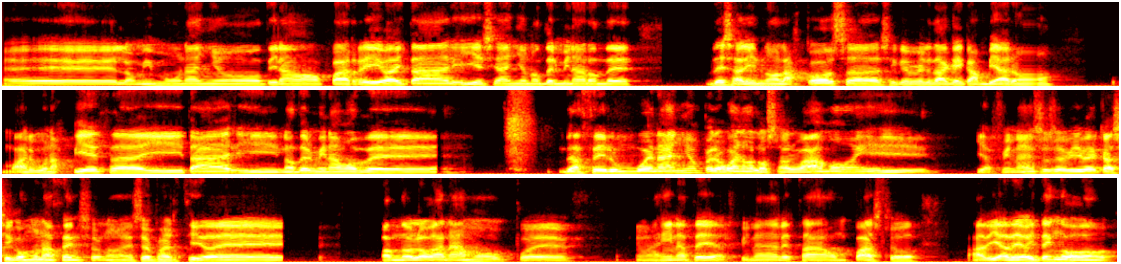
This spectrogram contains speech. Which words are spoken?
Eh, lo mismo un año tiramos para arriba y tal, y ese año no terminaron de, de salirnos las cosas, y que es verdad que cambiaron algunas piezas y tal, y no terminamos de, de hacer un buen año, pero bueno, lo salvamos y, y al final eso se vive casi como un ascenso, ¿no? Ese partido es cuando lo ganamos, pues imagínate, al final está a un paso. A día de hoy tengo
